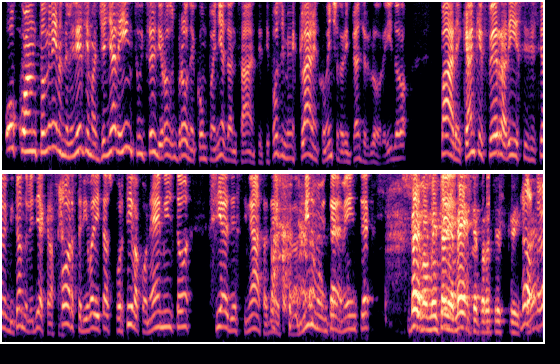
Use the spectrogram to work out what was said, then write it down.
o quantomeno nell'ennesima geniale intuizione di Ross Brown e compagnia danzante, i tifosi McLaren cominciano a rimpiangere il loro idolo, pare che anche Ferraristi si stiano abituando all'idea che la forte rivalità sportiva con Hamilton sia destinata ad essere, almeno momentaneamente. Beh, momentaneamente però c'è scritto. No, eh? però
